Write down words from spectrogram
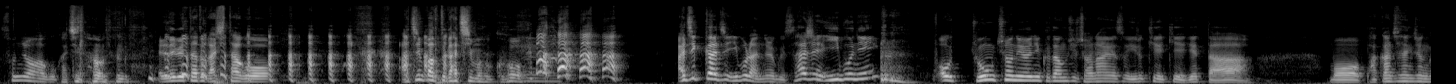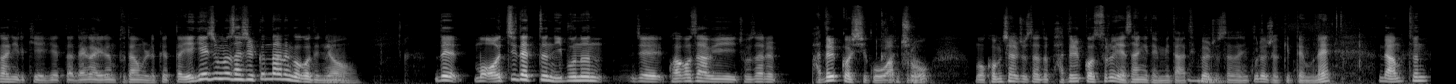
손녀하고 같이 나오는 엘리베이터도 같이 타고 아침밥도 같이 먹고 아직까지 입을 안 열고 있어. 사실 이분이 어 조홍천 의원이 그 당시 전화해서 이렇게 이렇게 얘기했다. 뭐 박한천 행정관이 이렇게 얘기했다. 내가 이런 부담을 느꼈다. 얘기해 주면 사실 끝나는 거거든요. 근데 뭐 어찌 됐든 이분은 이제 과거사위 조사를 받을 것이고 그렇죠. 앞으로 뭐 검찰 조사도 받을 것으로 예상이 됩니다. 특별 조사단이 꾸려졌기 때문에. 근데 아무튼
